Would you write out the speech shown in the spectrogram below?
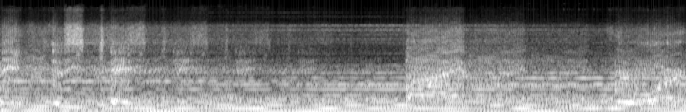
Tape. Five, four,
